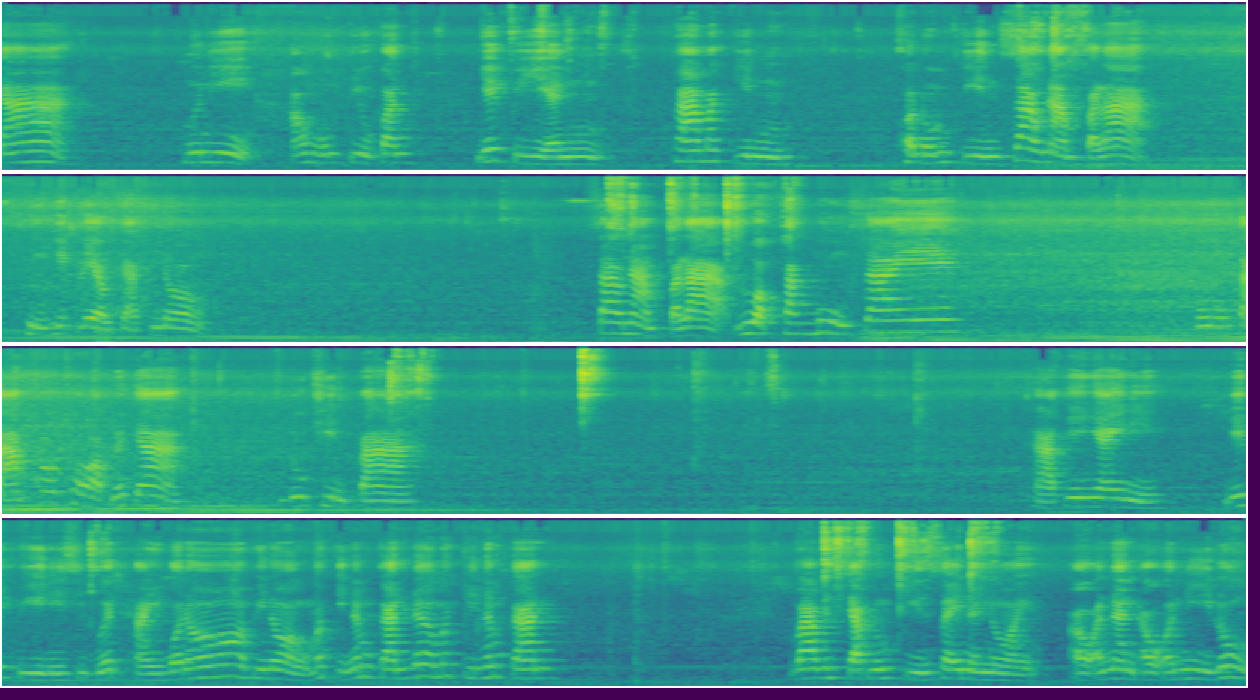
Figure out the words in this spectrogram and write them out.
จ้า มื้อนี้เอาหมุนติวก่อนยายเปลี่ยนพามากิน ขนมจีนเศร้าน้ำปลาร้าเพึ่งเฮ็ดแล้วจ้าพี่น้องเศร้าน้ำปลาลวกผักบุ้งใส่ปรุงตามข้าวชอบแล้วจ้าลูกชิ้นปลาถาดใหญ่ๆนี่ยายปีนี่สิเบิดไห้บ่น้อพี่น้อง มากินน้ำกันเด้อมากินน้ำกัน ว่ามันจับลุงจีนใส่หน่อยๆ เอาอันนั้นเอาอันนี้ลง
